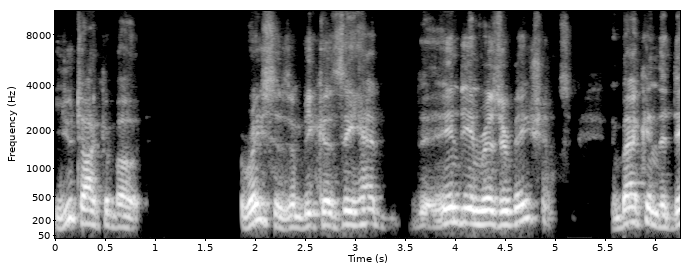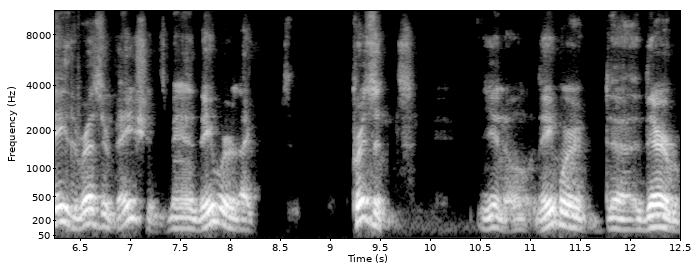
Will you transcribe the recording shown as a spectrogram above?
you talk about racism because they had the Indian reservations. And back in the day, the reservations, man, they were like prisons. You know, they weren't uh, there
